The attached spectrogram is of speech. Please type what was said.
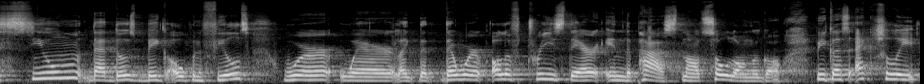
assume that those big open fields were where, like, that there were olive trees there in the past, not so long ago, because actually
